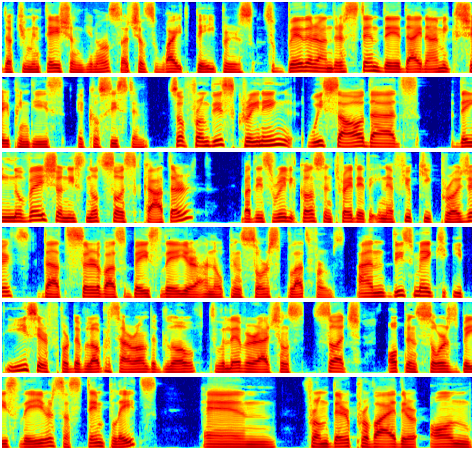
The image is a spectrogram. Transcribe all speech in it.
documentation, you know, such as white papers, to better understand the dynamics shaping this ecosystem. So from this screening, we saw that the innovation is not so scattered but it's really concentrated in a few key projects that serve as base layer and open source platforms. And this makes it easier for developers around the globe to leverage such open source base layers as templates and from their provide their own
